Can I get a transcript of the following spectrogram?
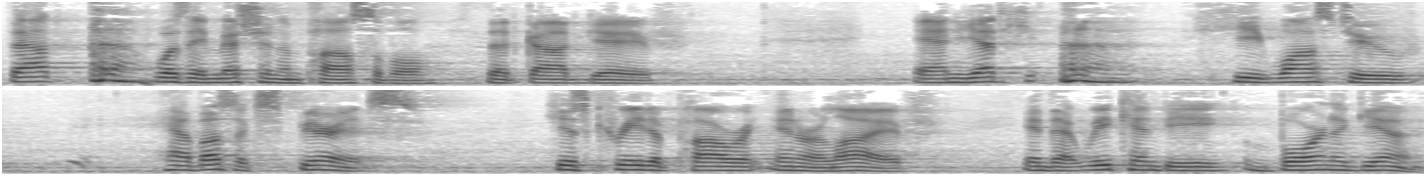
That was a mission impossible that God gave. And yet he, wants to have us experience His creative power in our life in that we can be born again.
